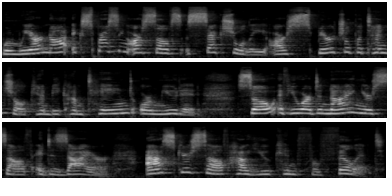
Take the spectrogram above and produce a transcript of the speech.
When we are not expressing ourselves sexually, our spiritual potential can become tamed or muted. So, if you are denying yourself a desire, ask yourself how you can fulfill it.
